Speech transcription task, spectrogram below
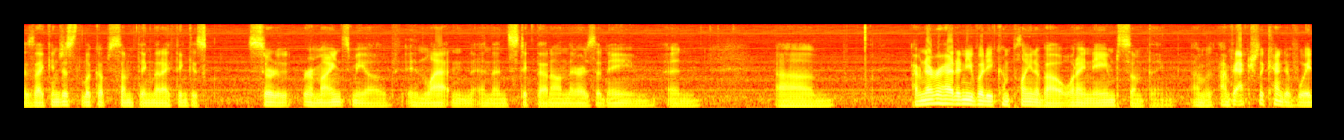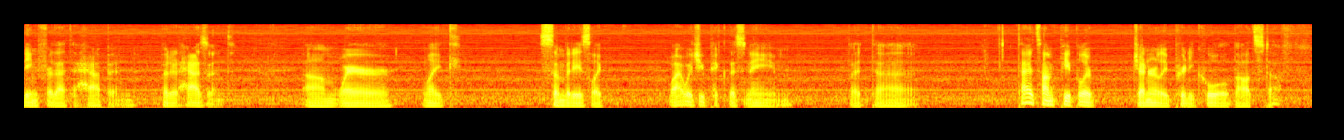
because I can just look up something that I think is sort of reminds me of in Latin, and then stick that on there as a name. And um, I've never had anybody complain about what I named something. I'm, I'm actually kind of waiting for that to happen, but it hasn't. Um, where like somebody's like, "Why would you pick this name?" But uh, diatom people are generally pretty cool about stuff,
